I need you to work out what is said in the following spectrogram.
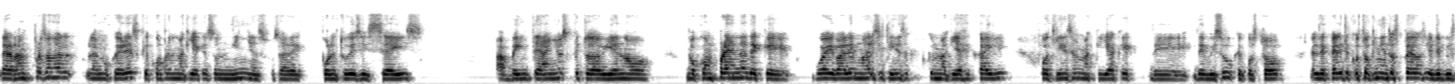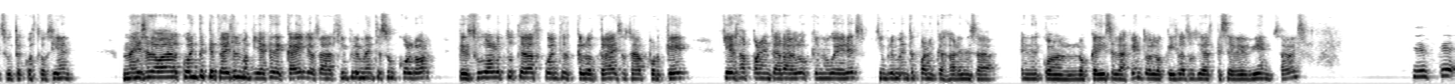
la gran persona, las mujeres que compran maquillaje son niñas, o sea, de, pone tú 16 a 20 años que todavía no, no comprenden de que, güey, vale madre si tienes el maquillaje Kylie o tienes el maquillaje de, de Bisú que costó, el de Kylie te costó 500 pesos y el de Bisú te costó 100. Nadie se va a dar cuenta que traes el maquillaje de Kylie, o sea, simplemente es un color que solo tú te das cuenta que lo traes, o sea, ¿por qué quieres aparentar algo que no eres simplemente para encajar en esa, con lo que dice la gente o lo que dice la sociedad que se ve bien, ¿sabes? Sí, es que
